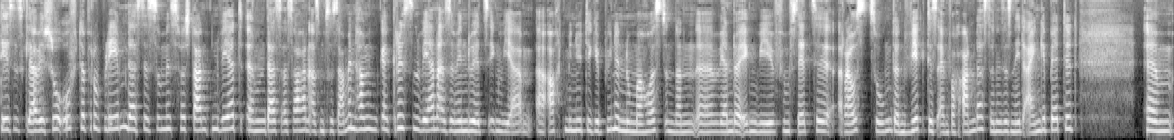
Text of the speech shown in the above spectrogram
Das ist, glaube ich, schon oft ein Problem, dass das so missverstanden wird, ähm, dass Sachen aus dem Zusammenhang gerissen werden. Also wenn du jetzt irgendwie eine, eine achtminütige Bühnennummer hast und dann äh, werden da irgendwie fünf Sätze rausgezogen, dann wirkt es einfach anders, dann ist es nicht eingebettet. Ähm,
